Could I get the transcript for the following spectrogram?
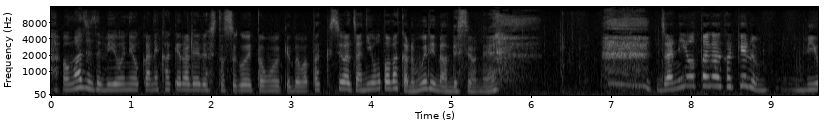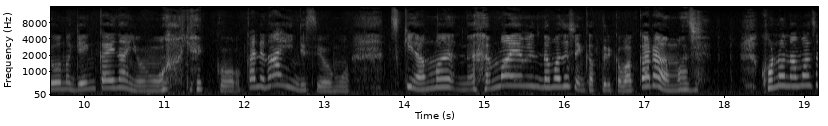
マジで美容にお金かけられる人すごいと思うけど私はジャニオタだから無理なんですよね。ジャニオタがかける美容の限界なんよもう。結構。お金ないんですよもう。月何万何万円生写真買ってるか分からんマジこの生写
